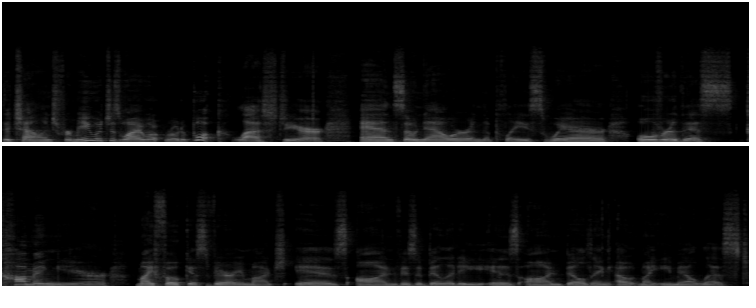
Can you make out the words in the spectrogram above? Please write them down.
the challenge for me, which is why I wrote a book last year. And so now we're in the place where over this coming year, my focus very much is on visibility, is on building out my email list.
